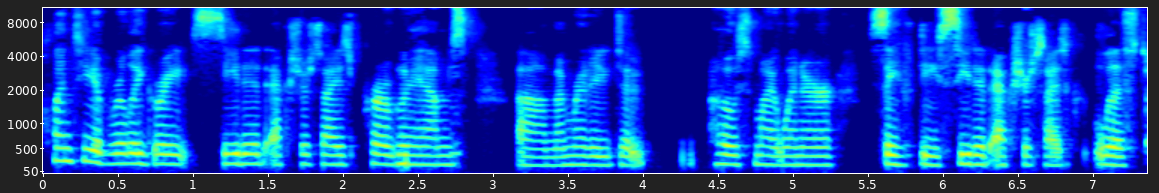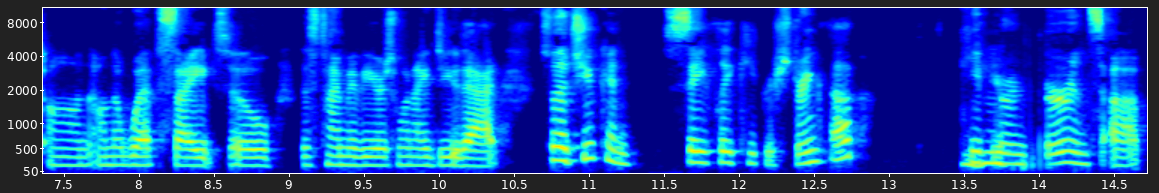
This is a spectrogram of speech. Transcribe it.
plenty of really great seated exercise programs. Um, I'm ready to post my winter safety seated exercise list on on the website. So this time of year is when I do that, so that you can safely keep your strength up, keep mm-hmm. your endurance up,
